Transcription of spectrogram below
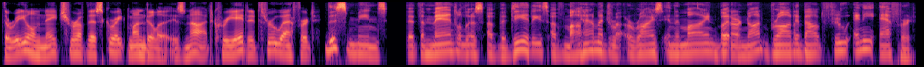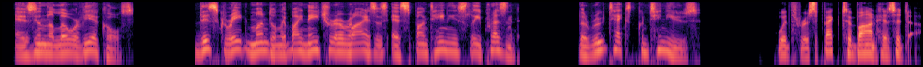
The real nature of this great mandala is not created through effort. This means that the mandalas of the deities of Mahamudra arise in the mind but are not brought about through any effort, as in the lower vehicles. This great mandala by nature arises as spontaneously present, the root text continues. With respect to Bodhisattva,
